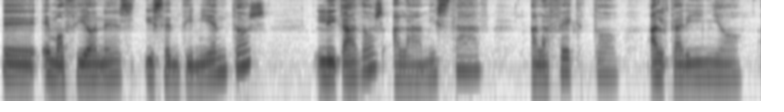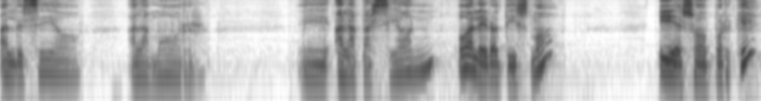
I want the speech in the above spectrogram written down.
eh, emociones y sentimientos ligados a la amistad, al afecto, al cariño, al deseo, al amor, eh, a la pasión o al erotismo. ¿Y eso por qué?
